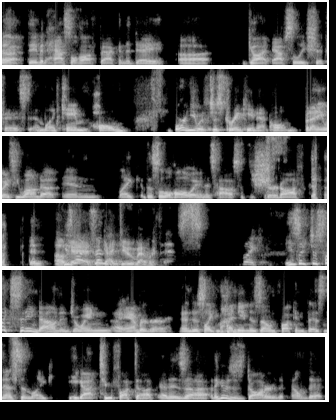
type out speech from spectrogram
uh, David Hasselhoff back in the day uh, got absolutely shit faced and like came home, or he was just drinking at home. But anyways, he wound up in like this little hallway in his house with his shirt off. And Okay, not- I think I do remember this. like he's like just like sitting down enjoying a hamburger and just like minding his own fucking business and like he got too fucked up and his uh i think it was his daughter that filmed it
